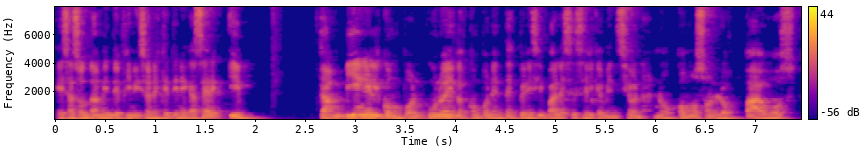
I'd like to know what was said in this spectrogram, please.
esas son también definiciones que tiene que hacer y también el uno de los componentes principales es el que mencionas, ¿no? Cómo son los pagos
